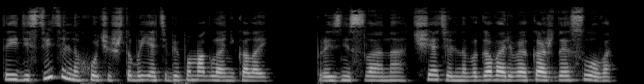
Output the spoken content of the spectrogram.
«Ты действительно хочешь, чтобы я тебе помогла, Николай?» произнесла она, тщательно выговаривая каждое слово,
